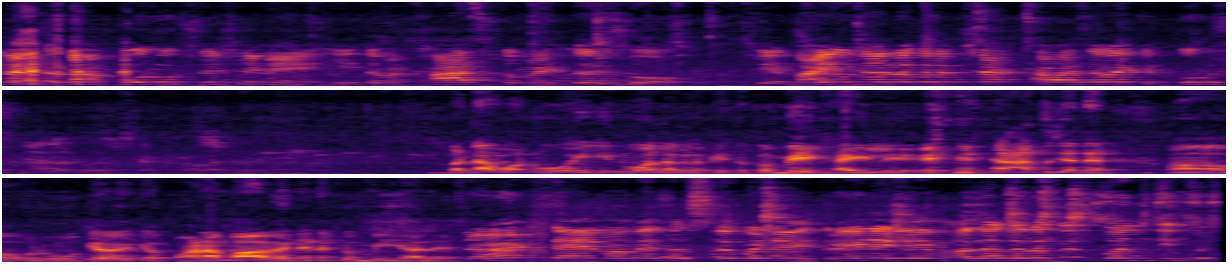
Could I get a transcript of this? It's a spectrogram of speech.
એના ઘરમાં પુરુષ છે ને એ તમે ખાસ કમેન્ટ કરશો કે બાયુને અલગ અલગ શાક ખાવા જવાય કે પુરુષને અલગ અલગ શાક ખાવા જવાય? બનાવવાનું હોય એનું અલગ અલગ એ તો ગમે ખાઈ લે. આ તો જેને અ, ઓલું શું કહેવાય કે ભાણામાં આવે ને એને ગમે હાલે. ત્રણ ટાઈમ અમે રસોઈ બનાવી ત્રણેય ટાઈમ અલગ અલગ જ બનતી હોય.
